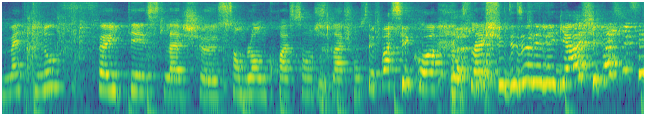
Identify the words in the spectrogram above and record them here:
mettre nos feuilletés slash euh, semblant de croissant slash on sait pas c'est quoi slash je suis désolée les gars, je sais pas si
